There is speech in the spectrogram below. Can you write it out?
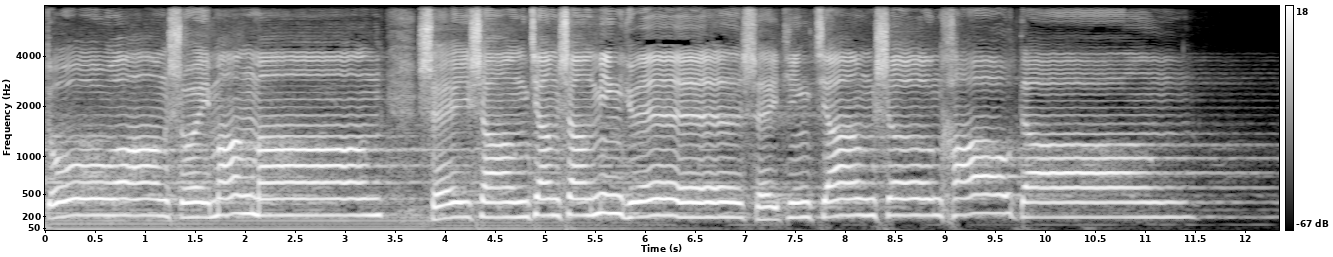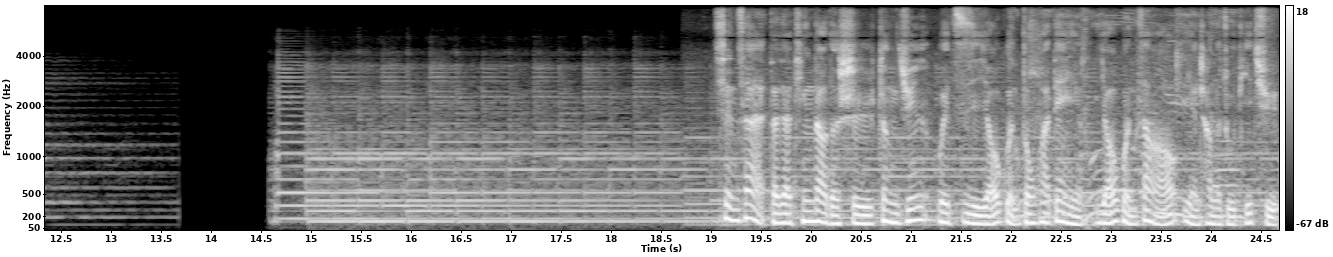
东望水茫茫。谁上江上明月？谁听江声浩荡？现在大家听到的是郑钧为自己摇滚动画电影《摇滚藏獒》演唱的主题曲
